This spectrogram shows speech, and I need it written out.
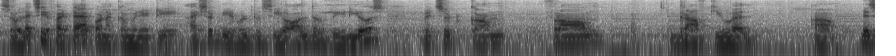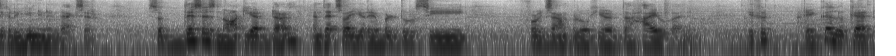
So let's say if i tap on a community i should be able to see all the videos which should come from graphql uh, basically union indexer. So this is not yet done and that's why you're able to see for example over here the Hive value. If you take a look at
